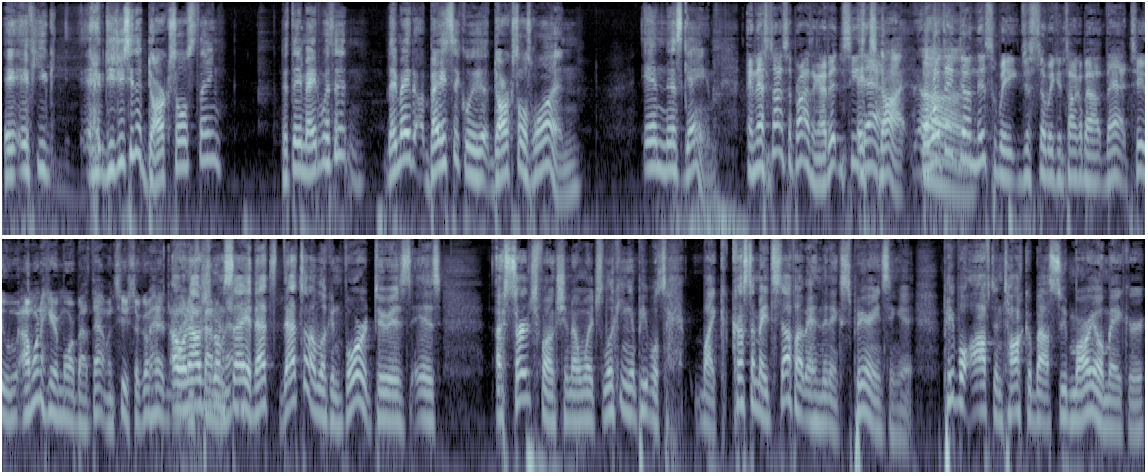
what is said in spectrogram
if you did you see the Dark Souls thing that they made with it? They made basically Dark Souls one in this game. And that's not surprising. I didn't see It's that. not. But what they've Uh, done this week, just so we can talk about that too. I want to hear more about that one too. So go ahead. Oh, and I was just going to say that's that's what I'm looking forward to is is a search function on which looking at people's like custom made stuff up and then experiencing it. People often talk about Super Mario Maker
